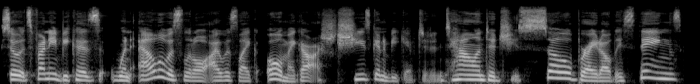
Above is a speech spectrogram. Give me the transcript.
So it's funny because when Ella was little, I was like, oh my gosh, she's going to be gifted and talented. She's so bright, all these things.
